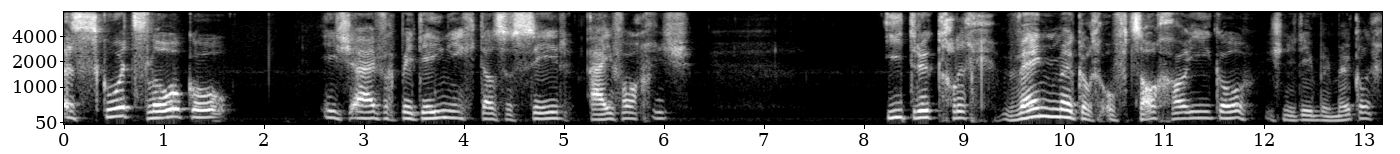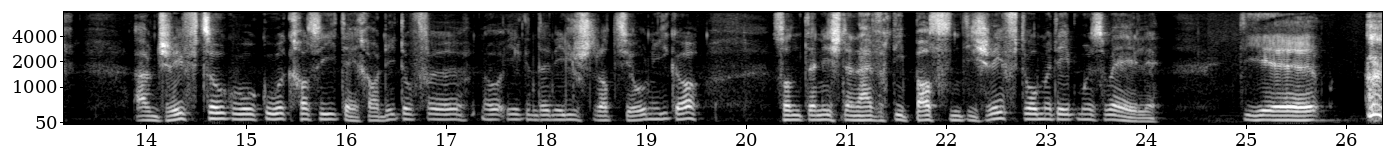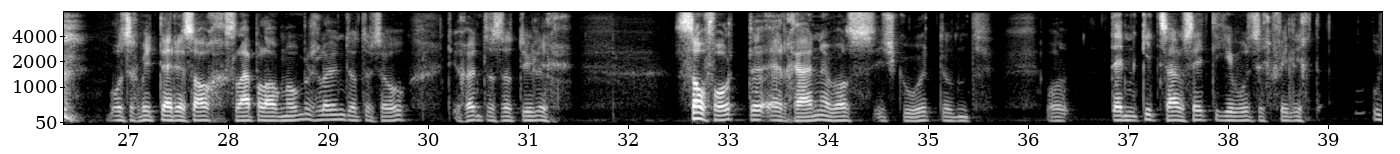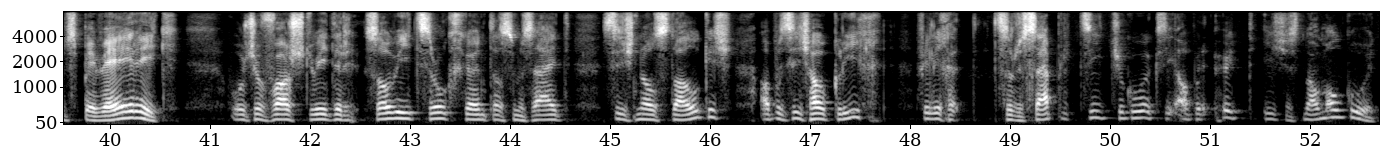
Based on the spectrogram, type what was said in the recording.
ein gutes Logo ist einfach Bedingung, dass es sehr einfach ist, eindrücklich, wenn möglich, auf die Sache eingehen. Ist nicht immer möglich. Auch ein Schriftzug, der gut sein kann, der kann nicht auf äh, noch irgendeine Illustration eingehen, sondern dann ist dann einfach die passende Schrift, die man dort wählen muss. Die, äh, die sich mit dieser Sache das Leben lang umschlagen oder so, die können das natürlich sofort erkennen, was ist gut und dann gibt es auch solche, die sich vielleicht aus Bewährung, wo schon fast wieder so weit zurückgehen, dass man sagt, es ist nostalgisch, aber es ist halt gleich vielleicht zur selber Zeit schon gut gewesen, aber heute ist es nochmal gut,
